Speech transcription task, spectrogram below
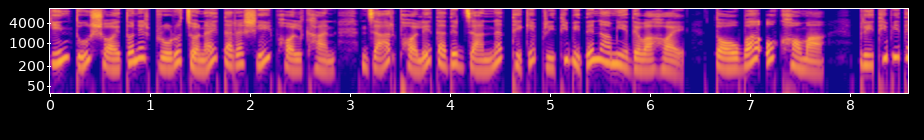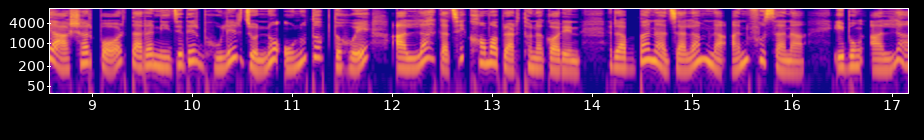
কিন্তু শয়তনের প্ররোচনায় তারা সেই ফল খান, যার ফলে তাদের জান্নাত থেকে পৃথিবীতে নামিয়ে দেওয়া হয়। তওবা ও ক্ষমা। পৃথিবীতে আসার পর তারা নিজেদের ভুলের জন্য অনুতপ্ত হয়ে আল্লাহর কাছে ক্ষমা প্রার্থনা করেন। রাব্বানা জালামনা আনফুসানা এবং আল্লাহ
